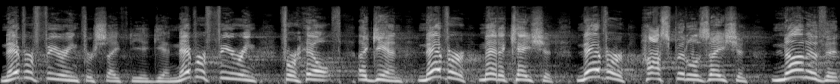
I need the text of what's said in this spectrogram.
Never fearing for safety again, never fearing for health again, never medication, never hospitalization, none of it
